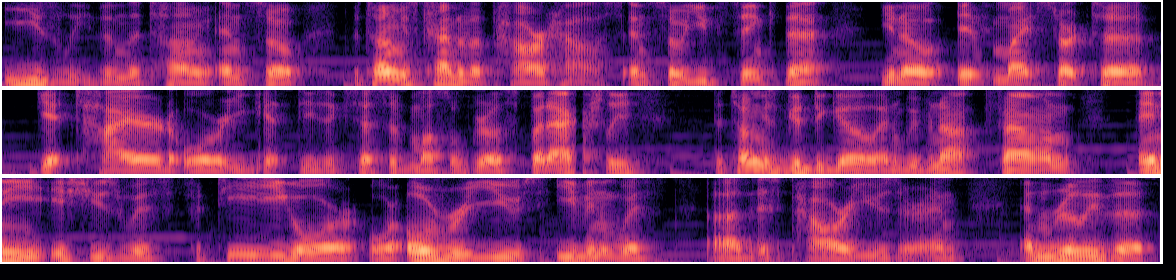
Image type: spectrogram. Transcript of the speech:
easily than the tongue. And so the tongue is kind of a powerhouse. And so you'd think that, you know, it might start to get tired or you get these excessive muscle growths, but actually the tongue is good to go. And we've not found any issues with fatigue or, or overuse, even with uh, this power user. And, and really the,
